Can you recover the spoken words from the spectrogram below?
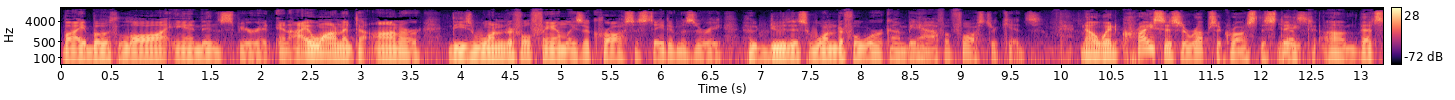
by both law and in spirit. And I wanted to honor these wonderful families across the state of Missouri who do this wonderful work on behalf of foster kids. Now, when crisis erupts across the state, Yes. um, that's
